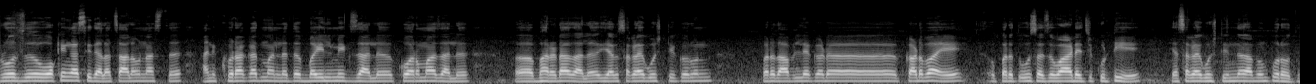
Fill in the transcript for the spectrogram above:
रोज वॉकिंग असते त्याला चालवणं असतं. आणि खुराकात म्हणलं तर बैल मिक्स झालं कोरमा झालं भरडा झालं या सगळ्या गोष्टी करून परत आपल्याकडं कडबा आहे परत ऊसाचं वाड्याची कुटी आहे. या सगळ्या गोष्टींना आपण पुरवतो.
